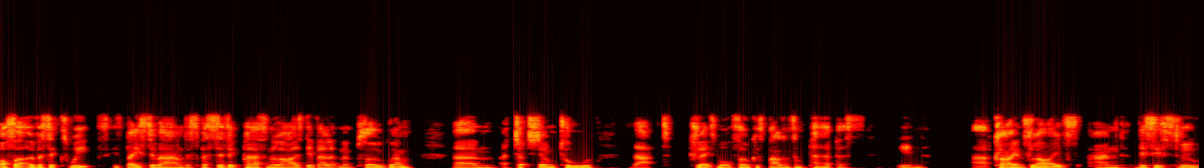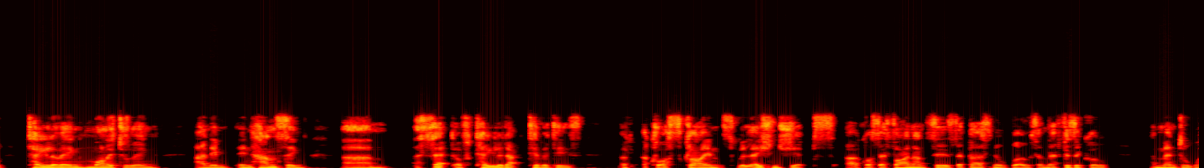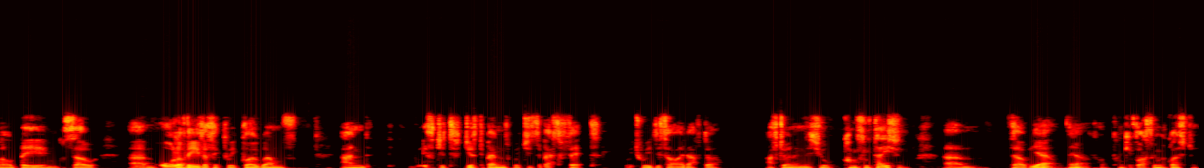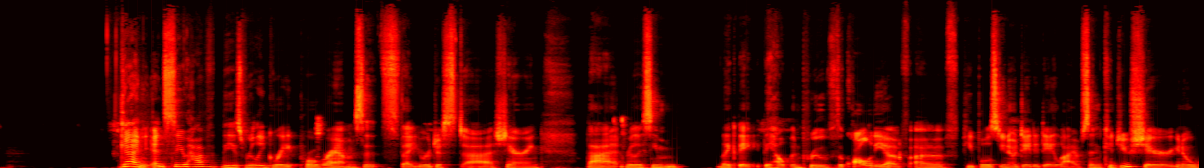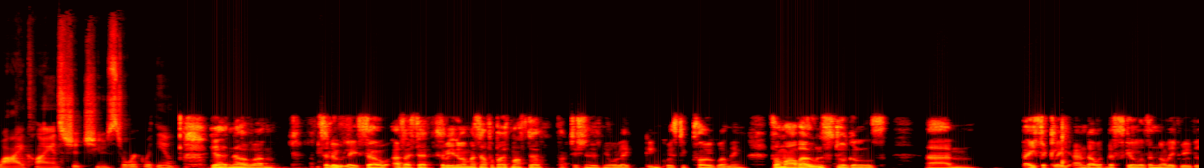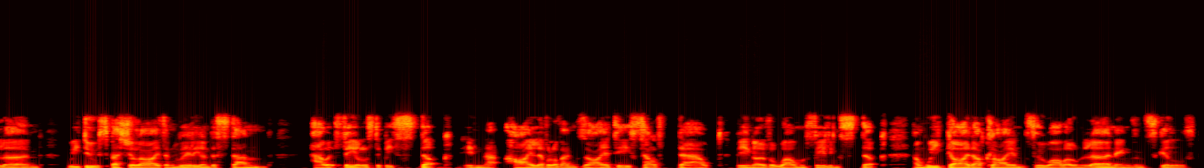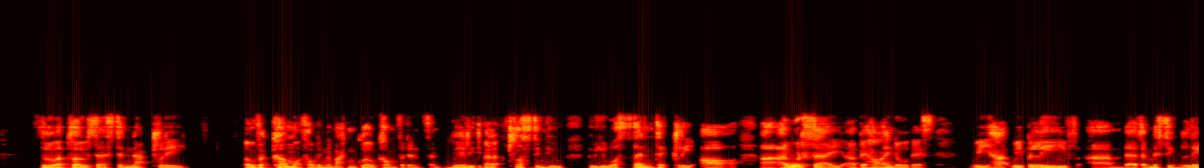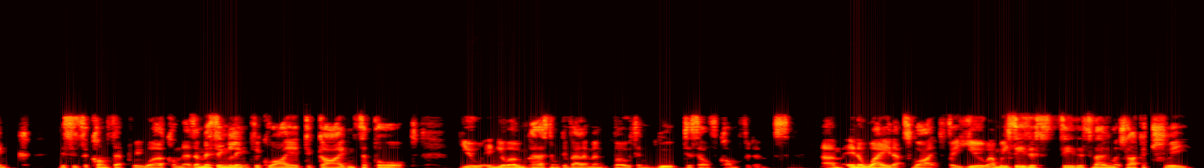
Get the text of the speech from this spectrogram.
offer over six weeks is based around a specific personalized development program, um, a touchstone tool that creates more focus, balance and purpose in uh, clients' lives. And this is through tailoring, monitoring, and in, enhancing um, a set of tailored activities across clients' relationships, uh, across their finances, their personal growth, and their physical and mental well-being. So um, all of these are six-week programs, and it just, just depends which is the best fit, which we decide after after an initial consultation. Um, so yeah, yeah. Thank you for asking the question. Yeah, and, and, so you have these really great programs it's that you were just uh, sharing that really seem like they they help improve the quality of of people's you know day to day lives. And could you share you know why clients should choose to work with you? Yeah, no, um, absolutely. So as I said, Serena and myself are both master practitioners in neurolinguistic programming from our own struggles. Um, basically, and our, the skills and knowledge we've learned we do specialize and really understand how it feels to be stuck in that high level of anxiety, self doubt, being overwhelmed, feeling stuck. And we guide our clients through our own learnings and skills through a process to naturally overcome what's holding them back and grow confidence and really develop trust in who, who you authentically are. Uh, I would say uh, behind all this, we have, we believe, um, there's a missing link this is the concept we work on. There's a missing link required to guide and support you in your own personal development, growth, and route to self confidence um, in a way that's right for you. And we see this see this very much like a tree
